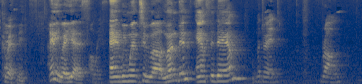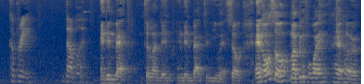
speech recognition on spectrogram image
correct me. Anyway, yes. Always. And we went to uh, London, Amsterdam, Madrid, Rome, Capri, Dublin. and then back to London, and then back to the U.S. So, and also, my beautiful wife had her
